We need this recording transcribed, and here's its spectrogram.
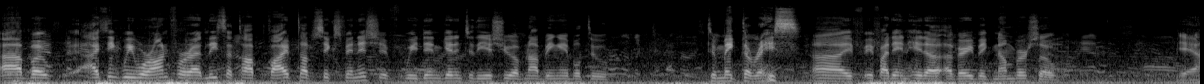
Uh, but I think we were on for at least a top five, top six finish if we didn't get into the issue of not being able to to make the race uh, if, if I didn't hit a, a very big number. So, yeah.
